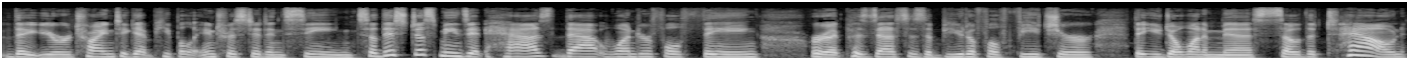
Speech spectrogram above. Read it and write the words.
that you're trying to get people interested in seeing. So this just means it has that wonderful thing or it possesses a beautiful feature that you don't want to miss. So the town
